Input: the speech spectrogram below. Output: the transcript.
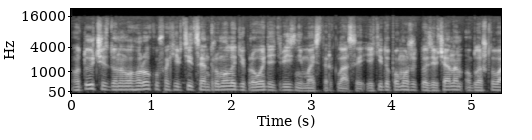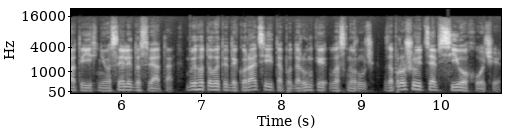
Готуючись до нового року, фахівці центру молоді проводять різні майстер-класи, які допоможуть лозівчанам облаштувати їхні оселі до свята, виготовити декорації та подарунки власноруч. Запрошуються всі охочі.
